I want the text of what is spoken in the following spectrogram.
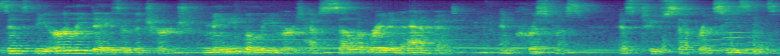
Since the early days of the church, many believers have celebrated Advent and Christmas as two separate seasons.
